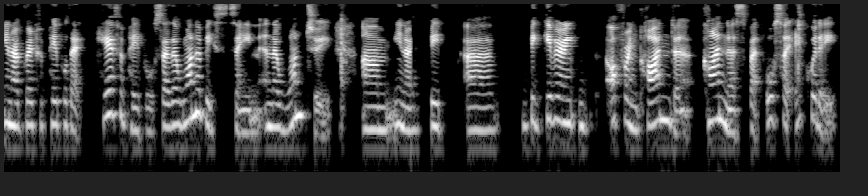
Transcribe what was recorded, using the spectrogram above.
you know group of people that care for people, so they want to be seen and they want to um, you know be uh, be giving offering kind, kindness but also equity.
